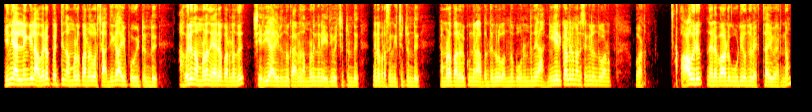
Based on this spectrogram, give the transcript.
ഇനി അല്ലെങ്കിൽ അവരെ പറ്റി നമ്മൾ പറഞ്ഞത് കുറച്ച് അധികമായി പോയിട്ടുണ്ട്. അവർ നമ്മളെ നേരെ പറഞ്ഞത് ശരിയായിരുന്നു. കാരണം നമ്മളിങ്ങനെ എഴുതി വെച്ചിട്ടുണ്ട് ഇങ്ങനെ പ്രസംഗിച്ചിട്ടുണ്ട്. നമ്മളെ പലർക്കും ഇങ്ങനെ അബദ്ധങ്ങൾ വന്നു പോകുന്നുണ്ടെന്ന് അംഗീകരിക്കാനുള്ളൊരു മനസ്സെങ്കിലും എന്ത് വേണം? വേണം. അപ്പോൾ ആ ഒരു നിലപാട് കൂടി ഒന്ന് വ്യക്തമായി വരണം.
